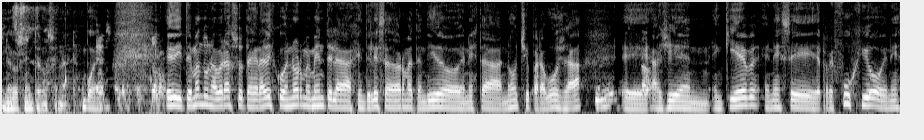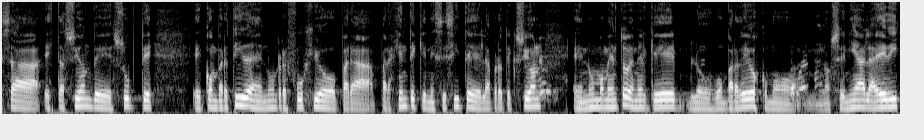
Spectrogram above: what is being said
Negocios internacionales. Bueno, Eddie, te mando un abrazo, te agradezco enormemente la gentileza de haberme atendido en esta noche para vos ya, eh, allí en, en Kiev, en ese refugio, en esa estación de subte eh, convertida en un refugio para, para, gente que necesite la protección en un momento en el que los bombardeos, como nos señala Eddie,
